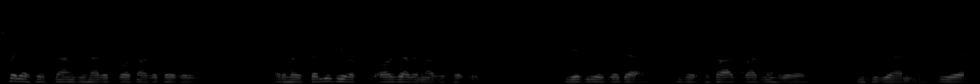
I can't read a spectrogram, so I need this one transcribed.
इस वजह से इस्लाम की हालत बहुत नाजुक हो गई और हज़रत अली की वक्त और ज़्यादा नाजुक हो गई ये भी एक वजह जो फसाद बाद में हुए उनकी बयान की है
